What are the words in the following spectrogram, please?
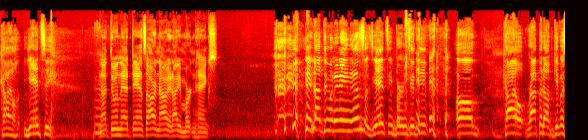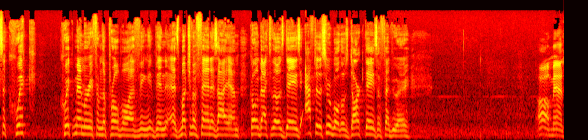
Kyle, Yancey. Not doing that dance hour now. Now you're Merton Hanks. You're not doing any of this as Yancey burns you deep. um, Kyle, wrap it up. Give us a quick, quick memory from the Pro Bowl. Having been as much of a fan as I am, going back to those days after the Super Bowl, those dark days of February. Oh man,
